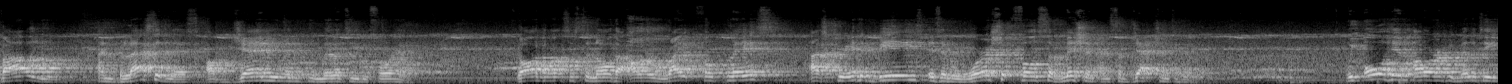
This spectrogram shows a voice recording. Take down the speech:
value and blessedness of genuine humility before Him. God wants us to know that our rightful place as created beings is in worshipful submission and subjection to Him. We owe Him our humility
